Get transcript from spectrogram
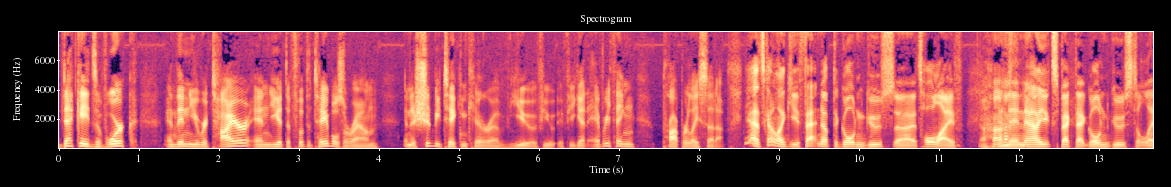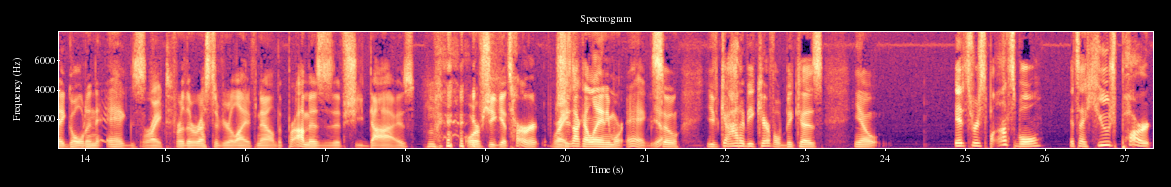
decades of work, and then you retire and you get to flip the tables around, and it should be taking care of you if you if you get everything properly set up. Yeah, it's kind of like you fatten up the golden goose uh, its whole life, Uh-huh. and then now you expect that golden goose to lay golden eggs right. for the rest of your life. Now the problem is, is if she dies or if she gets hurt, Right. she's not going to lay any more eggs. Yep. So you've got to be careful because you know it's responsible. It's a huge part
